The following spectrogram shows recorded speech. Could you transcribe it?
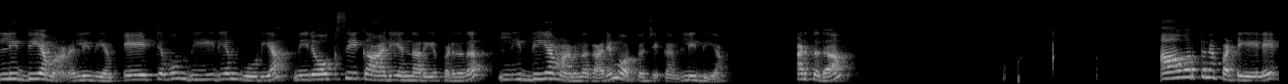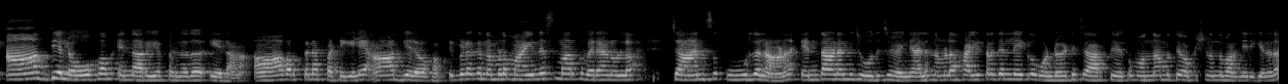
ലിഥിയമാണ്. ലിഥിയം. ഏറ്റവും വീര്യം കൂടിയ നിരോക്സികാരി എന്നറിയപ്പെടുന്നത് ലിഥിയമാണെന്ന കാര്യം ഓർത്തു വെച്ചേക്കാം. ലിഥിയം. അടുത്തത് ആവർത്തന പട്ടികയിലെ ആദ്യ ലോഹം എന്നറിയപ്പെടുന്നത് ഏതാണ്? ആവർത്തന പട്ടികയിലെ ആദ്യ ലോഹം. ഇവിടെയൊക്കെ നമ്മൾ മൈനസ് മാർക്ക് വരാനുള്ള ചാൻസ് കൂടുതലാണ്. എന്താണെന്ന് ചോദിച്ചു കഴിഞ്ഞാൽ നമ്മൾ ഹൈഡ്രജനിലേക്ക് കൊണ്ടുപോയിട്ട് ചേർത്ത് വെക്കും. ഒന്നാമത്തെ ഓപ്ഷൻ എന്ന് പറഞ്ഞിരിക്കുന്നത്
